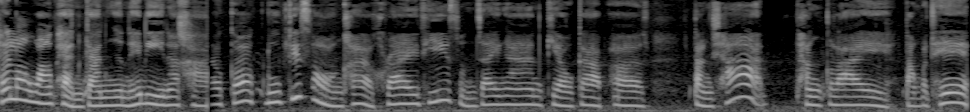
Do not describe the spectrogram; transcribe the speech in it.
ให้ลองวางแผนการเงินให้ดีนะคะ แล้วก็กลุ่มที่ 2 ค่ะ ใครที่สนใจงานเกี่ยวกับต่างชาติ ทางไกล ต่างประเทศ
